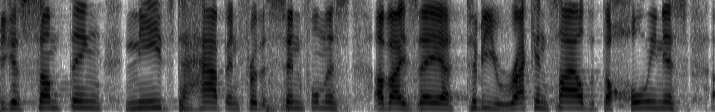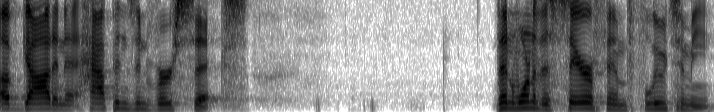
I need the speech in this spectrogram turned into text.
because something needs to happen for the sinfulness of Isaiah to be reconciled with the holiness of God, and it happens in verse 6. Then one of the seraphim flew to me,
